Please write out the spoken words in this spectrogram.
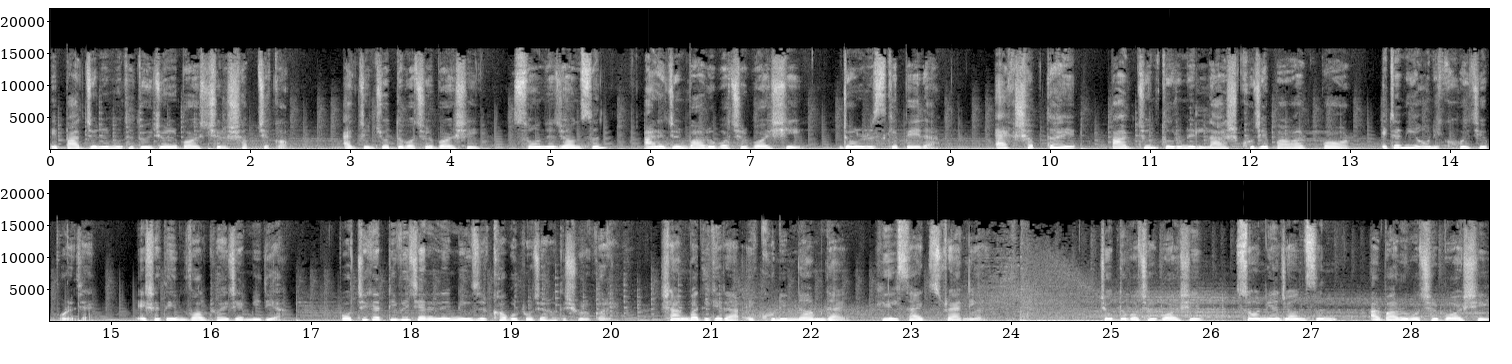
এই পাঁচজনের মধ্যে দুইজনের বয়স ছিল সবচেয়ে কম। একজন চোদ্দ বছর বয়সী সোনিয়া জনসন, আরেকজন বারো বছর বয়সী ডোলরিস কেপেরা এক সপ্তাহে পাঁচজন তরুণের লাশ খুঁজে পাওয়ার পর এটা নিয়ে অনেক হইচই পড়ে যায়। এর সাথে ইনভলভ হয়ে যায় মিডিয়া। পত্রিকার টিভি চ্যানেলে নিউজের খবর প্রচার হতে শুরু করে। সাংবাদিকেরা এই খুনির নাম দেয় হিল সাইড স্ট্র্যাংলার চোদ্দ বছর বয়সী সোনিয়া জনসন আর বারো বছর বয়সী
